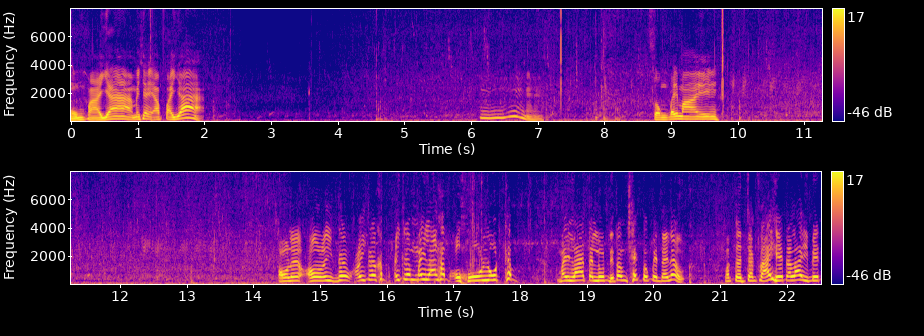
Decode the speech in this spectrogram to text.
มุมป่าหญ้าไม่ใช่อัปป่าหญ้าส่งไปใหม่ เอาเลยเอาอีกแล้วเอาอีกแล้วครับอีกแล้วไม่ล้างครับ โอ้โหหลุดครับ ไม่ล้างแต่หลุดเดี๋ยวต้องเช็คตัวเป็ดหน่อยแล้วว่าเกิดจากสาเหตุอะไรเบ็ด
